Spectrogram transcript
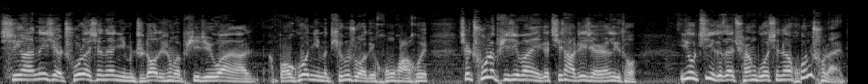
西安那些除了现在你们知道的什么 PG One 啊，包括你们听说的红花会，其实除了 PG One 一个，其他这些人里头。有几个在全国现在混出来的，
